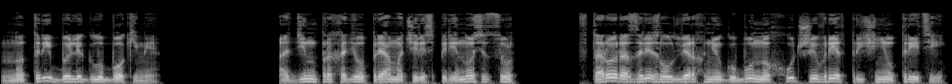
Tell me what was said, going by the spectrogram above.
но три были глубокими. Один проходил прямо через переносицу, второй разрезал верхнюю губу, но худший вред причинил третий.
